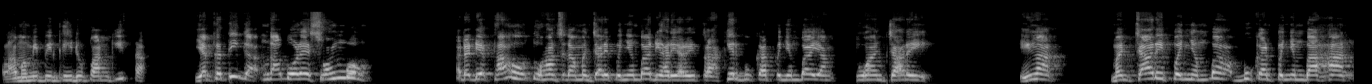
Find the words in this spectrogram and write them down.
telah memimpin kehidupan kita. Yang ketiga, nggak boleh sombong. Ada dia tahu Tuhan sedang mencari penyembah di hari-hari terakhir, bukan penyembah yang Tuhan cari. Ingat, mencari penyembah bukan penyembahan.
